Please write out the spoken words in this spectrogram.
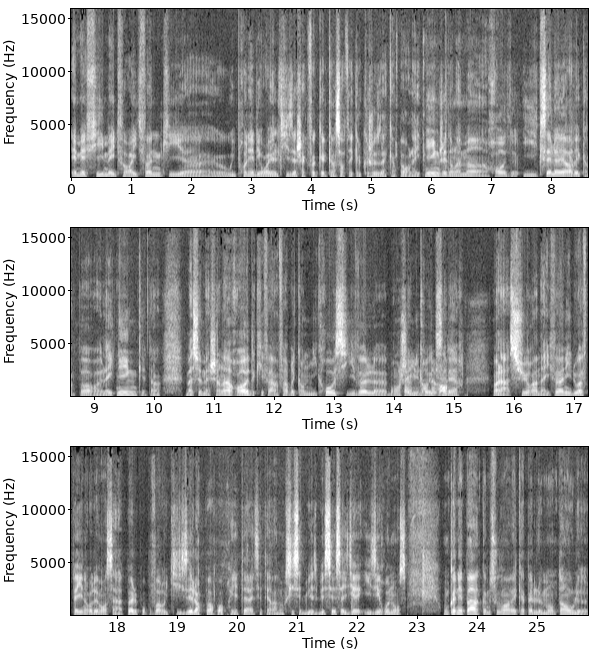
MFI, Made for iPhone, qui, euh, où il prenait des royalties à chaque fois que quelqu'un sortait quelque chose avec un port Lightning. J'ai dans la main un Rode XLR avec un port euh, Lightning, qui est un, bah, ce machin-là, Rode, qui est un fabricant de micros. S'ils veulent euh, brancher un micro XLR voilà, sur un iPhone, ils doivent payer une redevance à Apple pour pouvoir utiliser leur port propriétaire, etc. Donc si c'est de l'USB-C, ça, ils y renoncent. On ne connaît pas, comme souvent avec Apple, le montant ou le,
